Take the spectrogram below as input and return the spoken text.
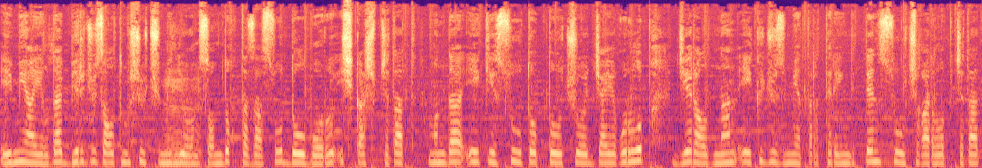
Эми айылда бир жүз алтымыш үч миллион сомдук таза суу долбоору ишке ашып жатат. Мында эки суу топтоочу жай курулуп жер алдынан эки жүз метр тереңдиктен суу чыгарылып жатат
